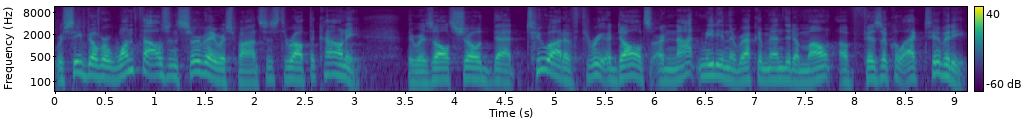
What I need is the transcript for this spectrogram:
received over 1,000 survey responses throughout the county. The results showed that two out of three adults are not meeting the recommended amount of physical activity.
